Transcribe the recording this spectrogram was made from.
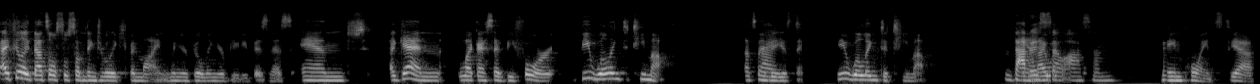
i feel like that's also something to really keep in mind when you're building your beauty business. And again like i said before be willing to team up. That's my right. biggest thing. Be willing to team up. That and is so awesome. Main points yeah.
